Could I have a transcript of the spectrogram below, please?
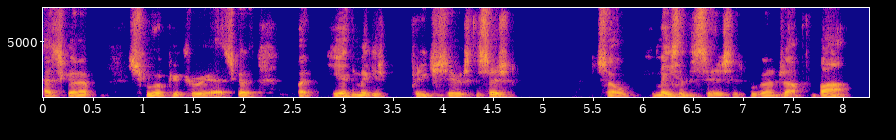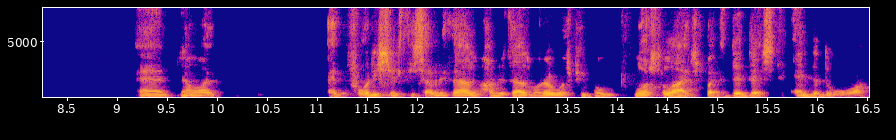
That's going to screw up your career. That's good." But he had to make a pretty serious decision. So he makes the decision: we're going to drop the bomb. And you know, like at 40, 60, 70,000, 100,000, whatever it was, people lost their lives. But it did this, it ended the war.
